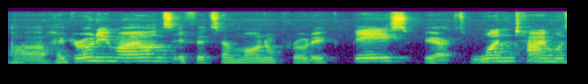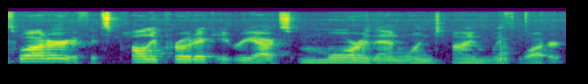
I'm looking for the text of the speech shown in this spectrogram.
uh, hydronium ions, if it's a monoprotic base, reacts one time with water. If it's polyprotic, it reacts more than one time with water.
